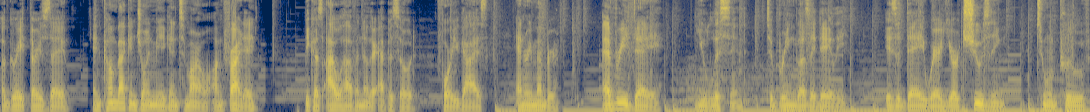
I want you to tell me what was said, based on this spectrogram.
a great Thursday and come back and join me again tomorrow on Friday because I will have another episode for you guys. And remember, every day you listen to Bringlese Daily is a day where you're choosing to improve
